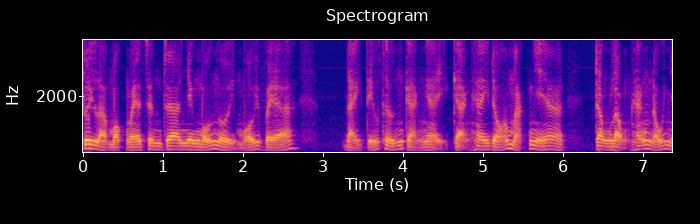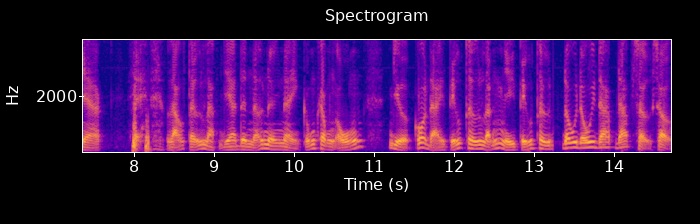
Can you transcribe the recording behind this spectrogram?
tuy là một mẹ sinh ra nhưng mỗi người mỗi vẻ. Đại tiểu thư càng ngày càng hay đỏ mặt nha, trong lòng hắn nổi nhạt, Lão tử làm gia đình ở nơi này cũng không ổn. Vừa có đại tiểu thư lẫn nhị tiểu thư đối đối đáp đáp sợ sợ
